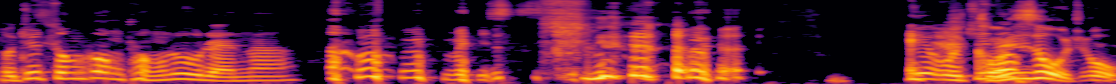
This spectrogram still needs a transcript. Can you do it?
我觉得中共同路人呢、啊，没事。哎，我觉得孔医师，我就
